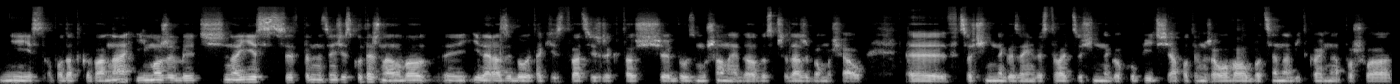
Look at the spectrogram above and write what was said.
nie jest opodatkowana i może być, no jest w pewnym sensie skuteczna, no bo ile razy były takie sytuacje, że ktoś był zmuszony do, do sprzedaży, bo musiał w coś innego zainwestować, coś innego kupić, a potem żałował, bo cena bitcoina poszła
